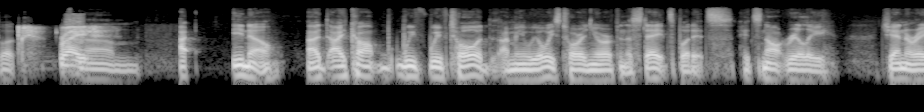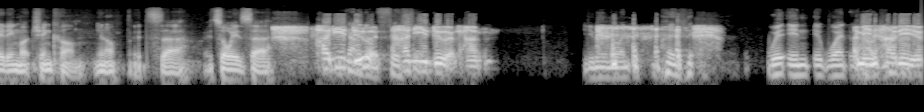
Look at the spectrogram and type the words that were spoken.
But right, um, I you know I I can't. We've we've toured. I mean, we always tour in Europe and the States, but it's it's not really generating much income. You know, it's uh, it's always. Uh, How do you do it? How do you do it? How... You mean when, in it went? I mean, how do you?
